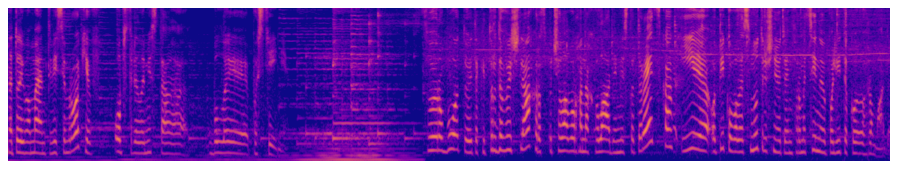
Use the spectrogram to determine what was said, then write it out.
на той момент 8 років обстріли міста були постійні. Свою роботу і такий трудовий шлях розпочала в органах влади міста Торецька і опікувалась внутрішньою та інформаційною політикою громади.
